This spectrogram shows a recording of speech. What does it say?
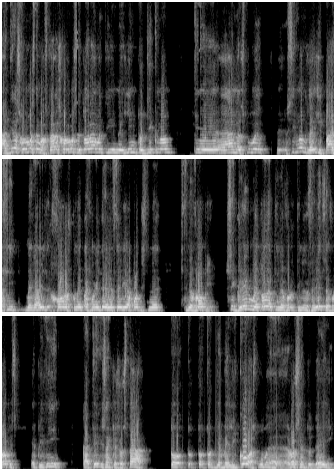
αντί να ασχολούμαστε με αυτά, ασχολούμαστε τώρα με την λίμνη των κύκνων και ε, αν ας πούμε, ε, συγγνώμη, δηλαδή υπάρχει χώρος που να υπάρχει μεγαλύτερη ελευθερία από ό,τι στην, στην Ευρώπη. Συγκρίνουμε τώρα την, Ευρω... την ελευθερία της Ευρώπης επειδή κατήργησαν και σωστά το, το, το, το γκεμπελικό, ας πούμε, Russian Today,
